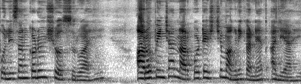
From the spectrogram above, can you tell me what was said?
पोलिसांकडून शोध सुरू आहे. आरोपींच्या नार्को टेस्टची मागणी करण्यात आली आहे.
